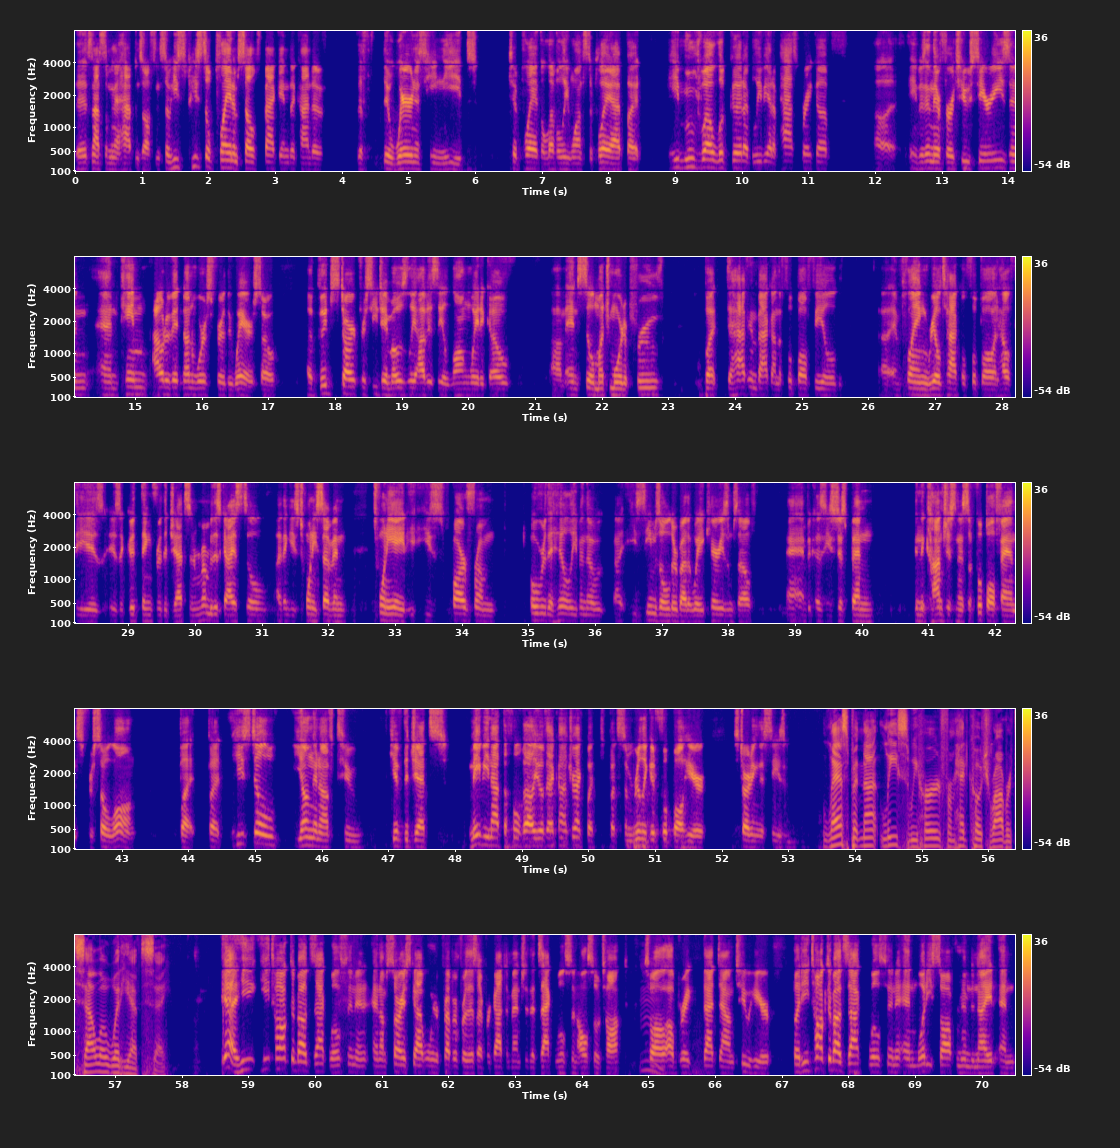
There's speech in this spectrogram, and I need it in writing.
It's not something that happens often. So he's he's still playing himself back into kind of the, the awareness he needs to play at the level he wants to play at. But he moved well, looked good. I believe he had a pass breakup. Uh, he was in there for two series and and came out of it none worse for the wear. So a good start for CJ Mosley. Obviously, a long way to go, um, and still much more to prove. But to have him back on the football field uh, and playing real tackle football and healthy is is a good thing for the Jets. And remember, this guy is still I think he's 27, 28. He's far from over the hill, even though uh, he seems older by the way he carries himself, and because he's just been in the consciousness of football fans for so long. But but he's still young enough to give the Jets maybe not the full value of that contract, but but some really good football here starting this season. Last but not least, we heard from head coach Robert Saleh. What do you have to say? Yeah, he he talked about Zach Wilson, and, and I'm sorry, Scott, when we were prepping for this, I forgot to mention that Zach Wilson also talked. Mm. So I'll, I'll break that down too here. But he talked about Zach Wilson and what he saw from him tonight, and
